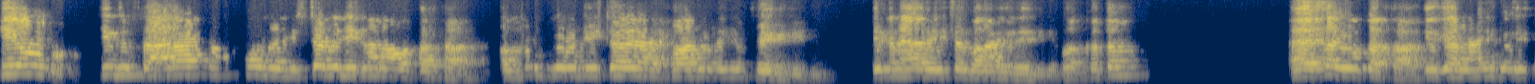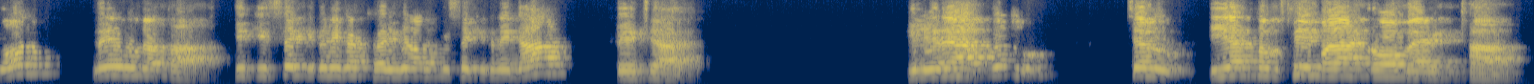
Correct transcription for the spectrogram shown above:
क्यों? क्योंकि सारा काम रजिस्टर में दिखाना होता था। अब जो रजिस्टर पाँच रुपए फेंक दीजिए एक नया रजिस्टर बना के दे दिए बस खत्म। ऐसा ही होता था, क्योंकि ऑनलाइन का रिकॉर्ड नहीं होता था कि किससे कितने का खरीदा और किससे कितने का बेचा। क्लियर है आपको? चलो, यह सबसे बड़ा ड्रॉबैक था।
